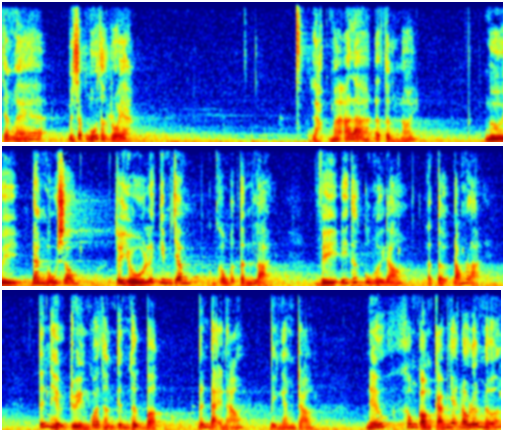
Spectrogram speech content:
Chẳng lẽ mình sắp ngủ thật rồi à? Lạc Ma Á La đã từng nói Người đang ngủ sâu cho dù lấy kim châm cũng không có tỉnh lại Vì ý thức của người đó đã tự đóng lại tín hiệu truyền qua thần kinh thực vật đến đại não bị ngăn trở. Nếu không còn cảm giác đau đớn nữa,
